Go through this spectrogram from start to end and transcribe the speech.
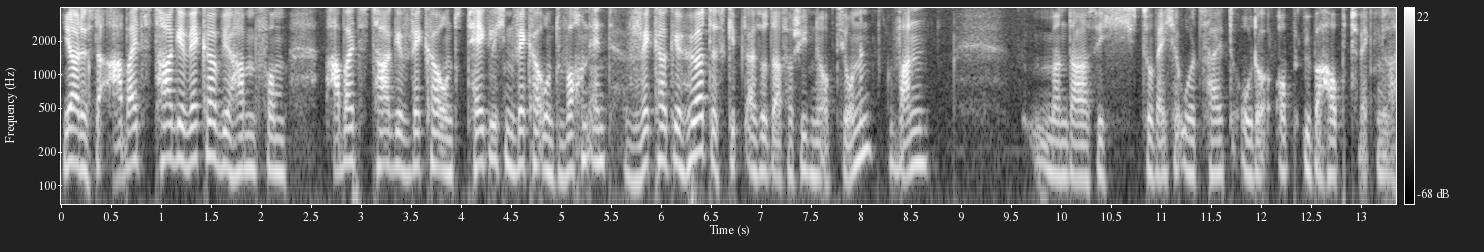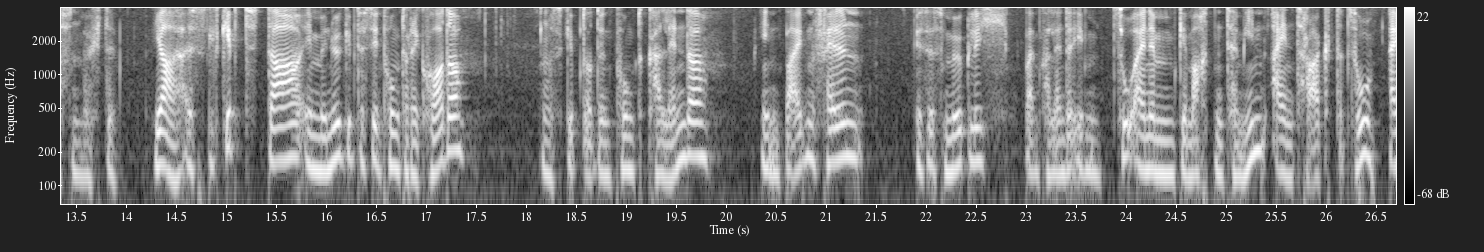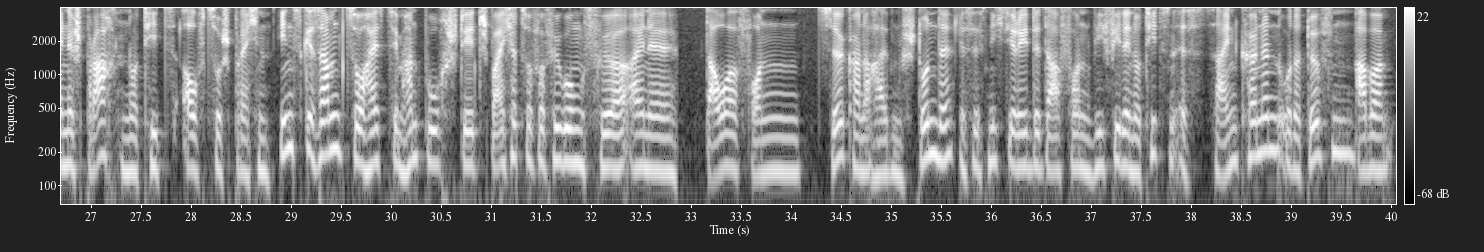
Ja, das ist der Arbeitstagewecker. Wir haben vom Arbeitstagewecker und täglichen Wecker und Wochenendwecker gehört. Es gibt also da verschiedene Optionen, wann man da sich zu welcher Uhrzeit oder ob überhaupt wecken lassen möchte. Ja, es gibt da im Menü gibt es den Punkt Rekorder. Es gibt auch den Punkt Kalender. In beiden Fällen ist es möglich, beim Kalender eben zu einem gemachten Termineintrag dazu eine Sprachnotiz aufzusprechen. Insgesamt, so heißt es im Handbuch, steht Speicher zur Verfügung für eine Dauer von circa einer halben Stunde. Es ist nicht die Rede davon, wie viele Notizen es sein können oder dürfen, aber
